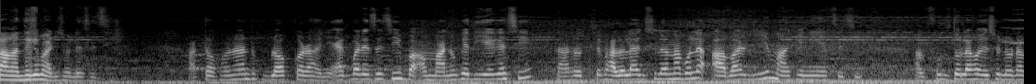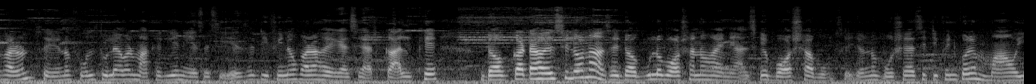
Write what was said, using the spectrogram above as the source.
বাগান থেকে বাড়ি চলে এসেছি। আর তখন আর ব্লগ করা হয়নি। একবার এসেছি মানুকে দিয়ে গেছি। তার হচ্ছে ভালো লাগছিল না বলে আবার গিয়ে মাকে নিয়ে এসেছি। আর ফুল তোলা হয়েছিল না কারণ, সেই জন্য ফুল তুলে আবার মাকে গিয়ে নিয়ে এসেছি। এসে টিফিনও করা হয়ে গেছে। আর কালকে ডগ কাটা হয়েছিল না, সেই ডগগুলো বসানো হয়নি। আজকে বসাবো। সেই জন্য বসে আছি টিফিন করে। মা ওই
